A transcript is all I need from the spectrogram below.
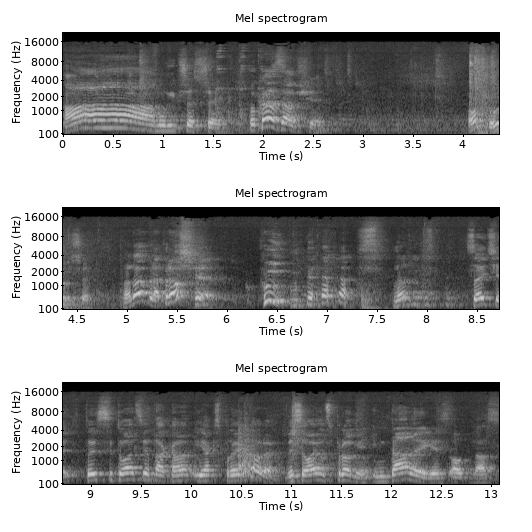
A, mówi przestrzeń, pokazał się. O kurczę, no dobra, proszę. No, słuchajcie, to jest sytuacja taka jak z projektorem. Wysyłając promień, im dalej jest od nas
